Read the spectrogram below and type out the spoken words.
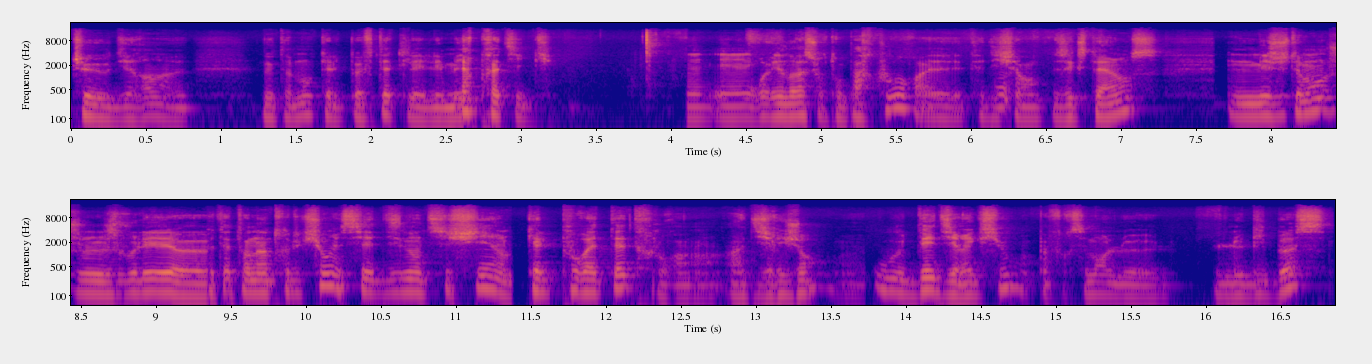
Tu nous diras notamment quelles peuvent être les, meilleures pratiques. On, reviendra sur ton parcours et tes différentes expériences. Mais justement, je, voulais peut-être en introduction essayer d'identifier quel pourrait être pour un dirigeant ou des directions, pas forcément le, le big boss,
